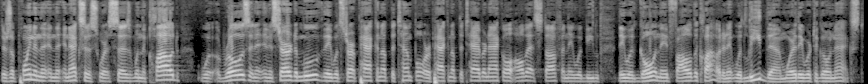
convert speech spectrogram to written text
there's a point in, the, in, the, in Exodus where it says when the cloud w- rose and it, and it started to move, they would start packing up the temple or packing up the tabernacle, all that stuff, and they would, be, they would go and they'd follow the cloud, and it would lead them where they were to go next.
